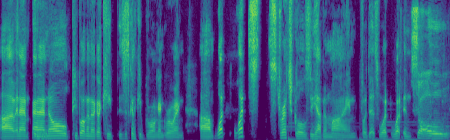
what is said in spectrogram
um, and I and I know people are gonna, gonna keep. It's just gonna keep growing and growing. Um, what what stretch goals do you have in mind for this? What what in, So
